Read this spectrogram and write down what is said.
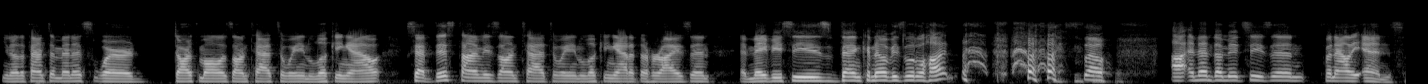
you know, the Phantom Menace, where Darth Maul is on Tatooine looking out. Except this time he's on Tatooine looking out at the horizon, and maybe sees Ben Kenobi's little hut. so, uh, and then the mid-season finale ends,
